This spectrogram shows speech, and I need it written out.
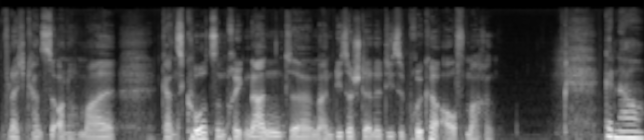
vielleicht kannst du auch noch mal ganz kurz und prägnant ähm, an dieser Stelle diese Brücke aufmachen. Genau.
